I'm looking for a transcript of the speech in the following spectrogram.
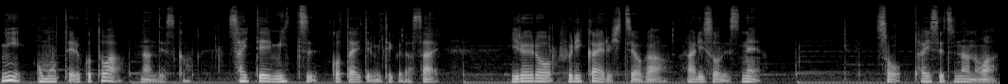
に思っていることは何ですか？最低3つ答えてみてください。いろいろ振り返る必要がありそうですね。そう大切なのは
